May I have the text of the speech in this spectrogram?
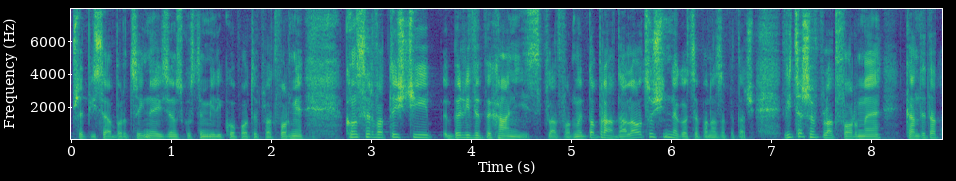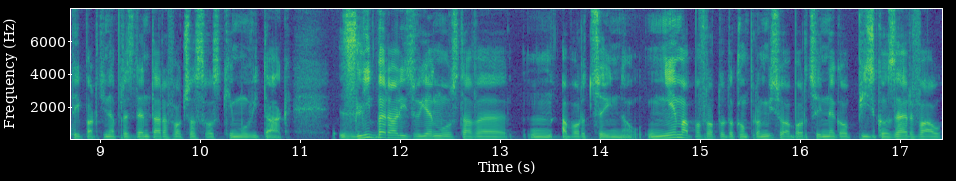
przepisy aborcyjne i w związku z tym mieli kłopoty w Platformie. Konserwatyści byli wypychani z Platformy, to prawda, ale o coś innego chcę pana zapytać. Wiceszef Platformy, kandydat tej partii na prezydenta, Rafał Trzaskowski mówi tak, zliberalizujemy ustawę mm, aborcyjną, nie ma powrotu do kompromisu aborcyjnego, PiS go zerwał.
